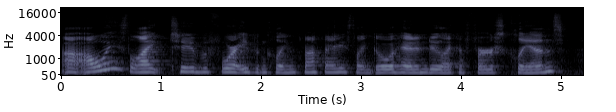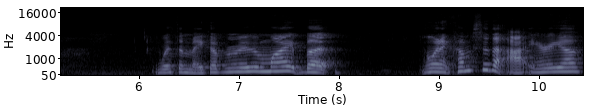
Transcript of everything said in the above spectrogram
I always like to, before I even cleanse my face, like go ahead and do like a first cleanse with a makeup removing wipe, but when it comes to the eye area,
